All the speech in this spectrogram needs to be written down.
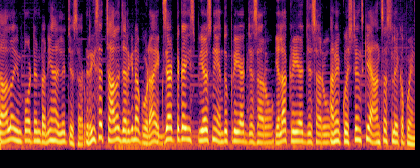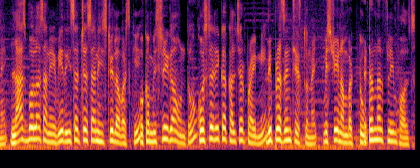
చాలా ఇంపార్టెంట్ అని హైలైట్ చేశారు. రీసెర్చ్ చాలా జరిగినా కూడా ఎగ్జాక్ట్గా ఈ స్పియర్స్ని ఎందుకు క్రియేట్ చేశారు? ఎలా క్రియేట్ చేశారు? అనే క్వశ్చన్స్కి ఆన్సర్స్ లేకపోయినాయి. లాస్ బోలాస్ అనేవి రీసెర్చర్స్ అండ్ హిస్టరీ లవర్స్కి ఒక మిస్టరీగా ఉంటూ కోస్టరికా కల్చర్ ప్రైడ్ని రిప్రజెంట్ చేస్తున్నాయి. Mystery number two. Eternal flame falls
